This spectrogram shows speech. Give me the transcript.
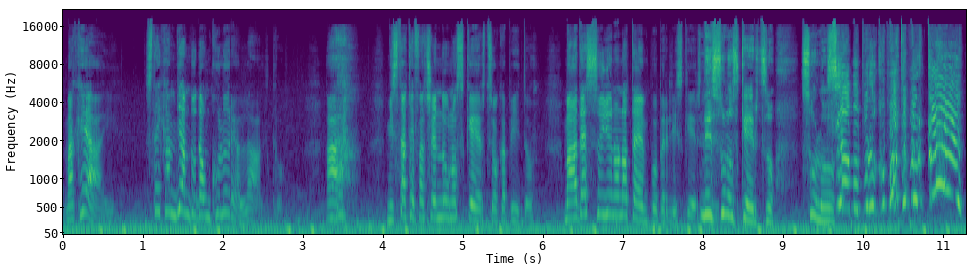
Ma che hai? Stai cambiando da un colore all'altro. Ah, mi state facendo uno scherzo, capito? Ma adesso io non ho tempo per gli scherzi. Nessuno scherzo, solo. Siamo preoccupate per te!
